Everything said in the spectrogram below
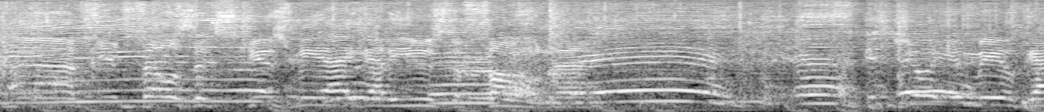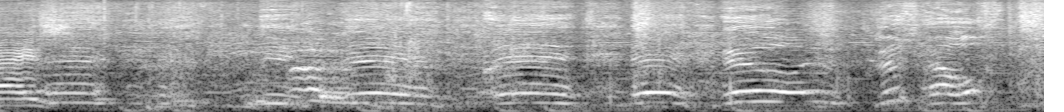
Uh, if you fellas excuse me, I gotta use the phone. Uh, enjoy your meal, guys. This helps.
